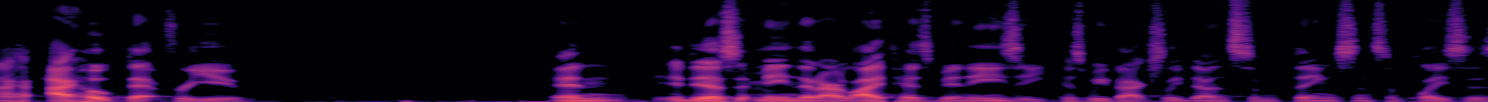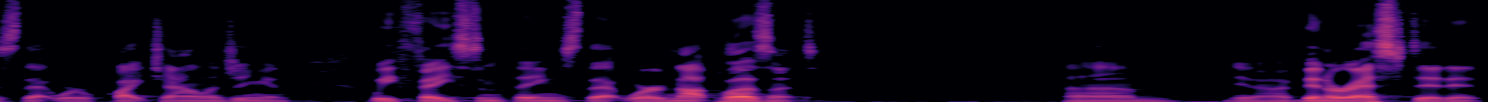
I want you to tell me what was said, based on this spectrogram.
I, I hope that for you. And it doesn't mean that our life has been easy because we've actually done some things in some places that were quite challenging and we faced some things that were not pleasant. Um, you know, I've been arrested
